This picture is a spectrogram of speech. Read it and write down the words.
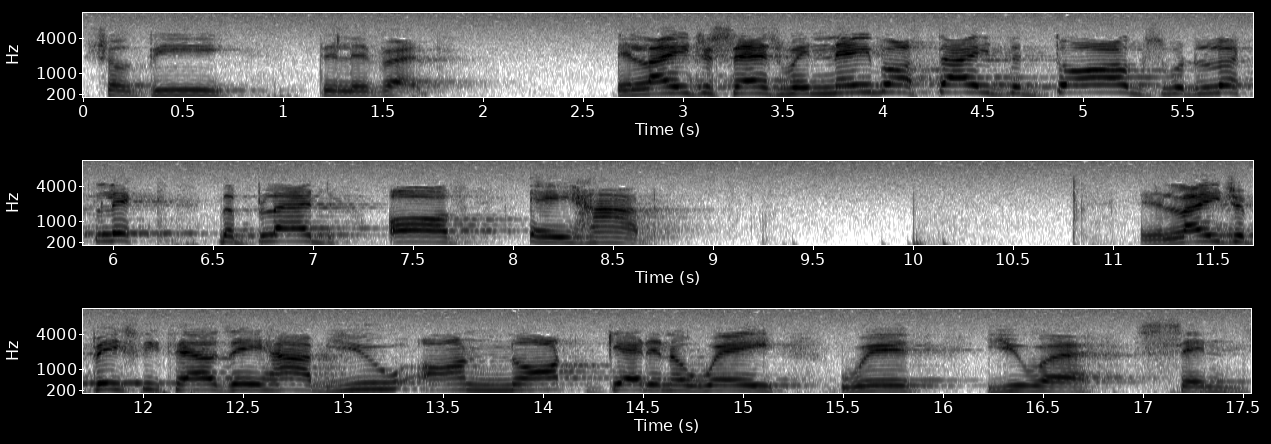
shall be delivered." Elijah says, "When Naboth died, the dogs would lick, lick the blood of Ahab." Elijah basically tells Ahab, You are not getting away with your sins.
